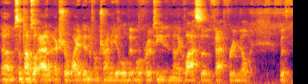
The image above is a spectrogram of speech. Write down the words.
Um, sometimes I'll add an extra white in if I'm trying to get a little bit more protein, and then a glass of fat-free milk with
